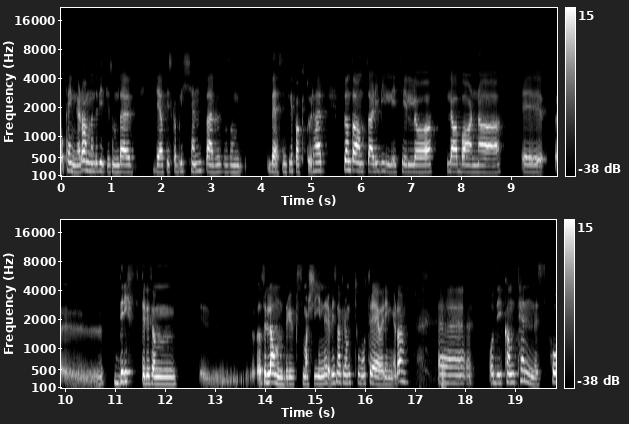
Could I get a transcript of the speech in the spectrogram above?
få penger, da. Men det virker som det er det at de skal bli kjent, er en sånn vesentlig faktor her. Blant annet så er de villige til å la barna eh, eh, drifte liksom eh, altså landbruksmaskiner. Vi snakker om to-treåringer, da. Eh, og de kan tennes på,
